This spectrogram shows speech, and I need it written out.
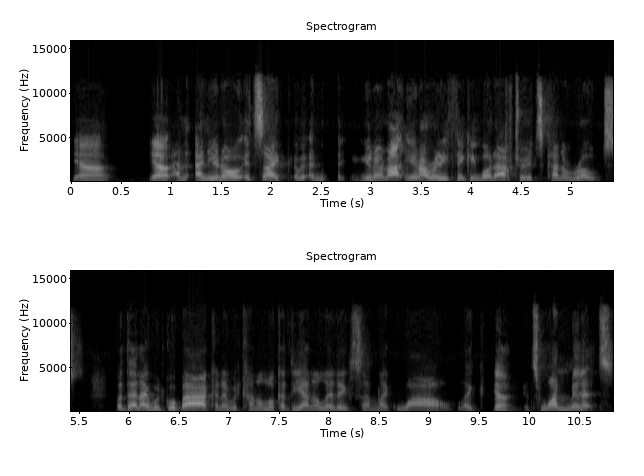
Yeah. Yeah. And, and, you know, it's like, and you know, not, you're not really thinking about after it's kind of rote but then i would go back and i would kind of look at the analytics i'm like wow like yeah it's one minute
